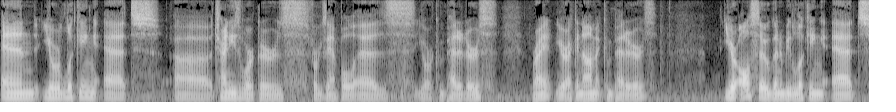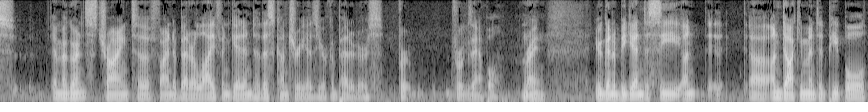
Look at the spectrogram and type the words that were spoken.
and you're looking at uh, Chinese workers, for example, as your competitors, right? Your economic competitors. You're also going to be looking at immigrants trying to find a better life and get into this country as your competitors, for for example, right? Mhm. You're going to begin to see un, uh, undocumented people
